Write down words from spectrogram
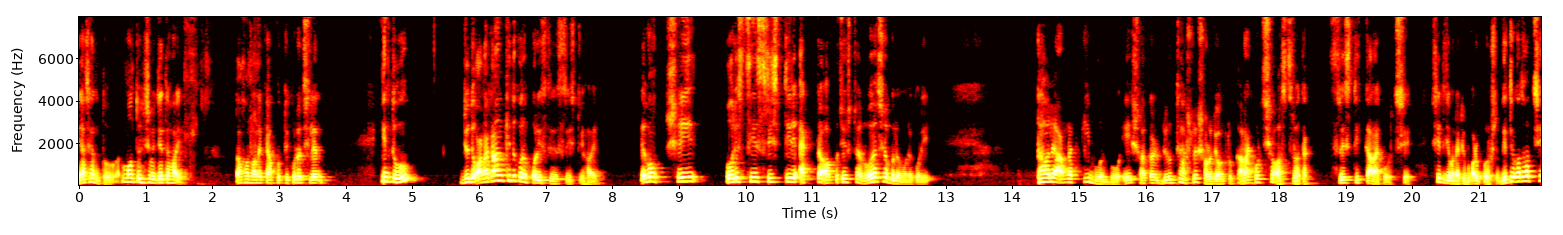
গেছেন তো। মন্ত্রী হিসেবে যেতে হয়। তখন অনেকে আপত্তি করেছিলেন। কিন্তু যদি অনাকাঙ্ক্ষিত কোনো পরিস্থিতির সৃষ্টি হয়, এবং সেই পরিস্থিতি সৃষ্টির একটা অপচেষ্টা রয়েছে বলে মনে করি তাহলে আমরা কি বলব? এই সরকারের বিরুদ্ধে আসলে ষড়যন্ত্র কারা করছে? অস্থিরতা সৃষ্টি কারা করছে? সেটি যেমন একটি বড় প্রশ্ন। দ্বিতীয় কথা হচ্ছে,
